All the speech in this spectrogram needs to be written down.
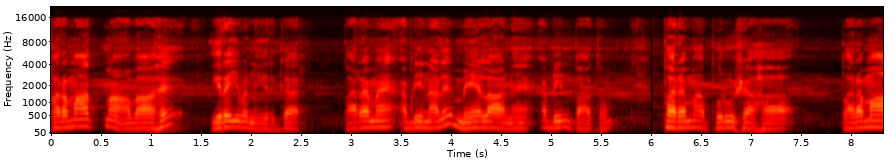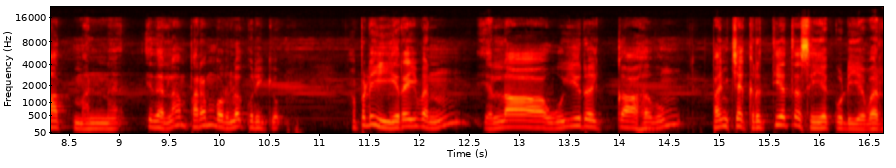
பரமாத்மாவாக இறைவன் இருக்கார். பரம அப்படின்னாலே மேலான அப்படின்னு பார்த்தோம். பரம புருஷா பரமாத்மன் இதெல்லாம் பரம்பொருளை குறிக்கும். அப்படி இறைவன் எல்லா உயிருக்காகவும் பஞ்ச கிருத்தியத்தை செய்யக்கூடியவர்.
